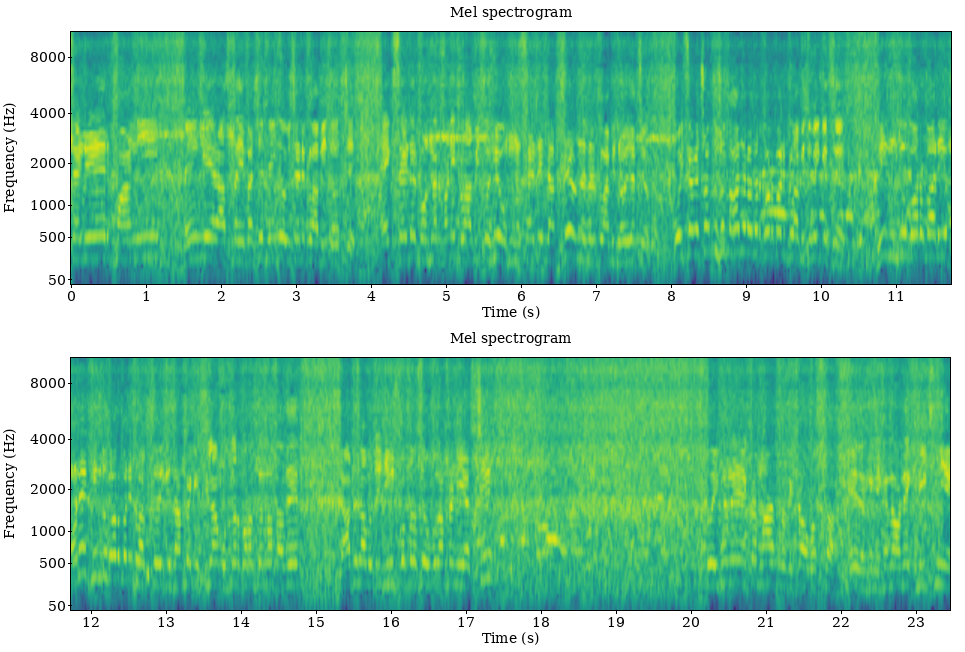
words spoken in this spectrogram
সাইডের পানি ভেঙে রাস্তা এপাশে ভেঙে ওই সাইডে প্লাবিত হচ্ছে। এক সাইডের বন্যার পানি প্লাবিত হয়ে অন্য সাইডে যাচ্ছে, অন্য সাইডে প্লাবিত হয়ে যাচ্ছে। ওই সাইডে শত শত হাজার হাজার ঘর বাড়ি প্লাবিত হয়ে গেছে। হিন্দু ঘর বাড়ি অনেক হিন্দু ঘর বাড়ি প্লাবিত হয়ে গেছে। আমরা গেছিলাম উদ্ধার করার জন্য তাদের যা যা যাবতীয় জিনিসপত্র আছে ওগুলো আমরা নিয়ে আসছি। তো এখানে একটা মারাত্মক একটা অবস্থা। দেখেন, এখানে অনেক রিস্ক নিয়ে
